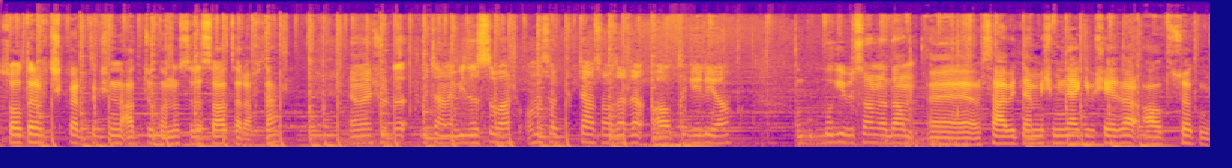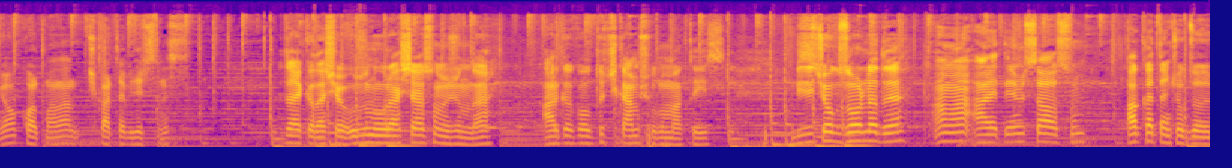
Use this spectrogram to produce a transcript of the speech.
Sol tarafı çıkarttık. Şimdi attık onu. Sıra sağ tarafta. Hemen şurada bir tane vidası var. Onu söktükten sonra zaten altı geliyor. Bu- gibi sonradan eee, sabitlenmiş minler gibi şeyler altı sökmüyor. Korkmadan çıkartabilirsiniz. Evet arkadaşlar uzun uğraşlar sonucunda arka koltuğu çıkarmış bulunmaktayız. Bizi çok zorladı ama aletlerimiz sağ olsun. Hakikaten çok zor.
